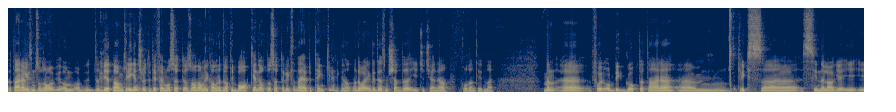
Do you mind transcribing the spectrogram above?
Dette er liksom som, som om, om, Vietnamkrigen sluttet i 75, og så hadde amerikanerne dratt tilbake igjen i 78. Liksom. Det er helt utenkelig. ikke sant? Men det var egentlig det som skjedde i Tsjetsjenia på den tiden der. Men eh, for å bygge opp dette her, eh, krigssinnelaget i, i,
